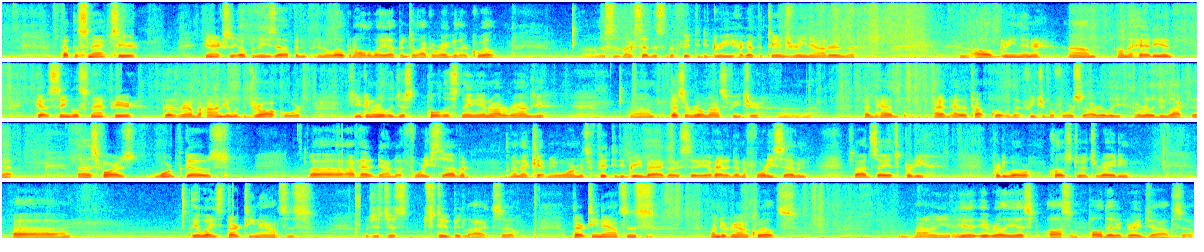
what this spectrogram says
got the snaps here. You can actually open these up and, and, it'll open all the way up into like a regular quilt. Uh, this is like I said, this is the 50 degree. I got the tangerine outer and the and the olive green inner. Um, on the head end, got a single snap here goes around behind you with the draw cord so you can really just pull this thing in right around you. Um, that's a real nice feature. Uh, hadn't had I hadn't had a top quilt with that feature before so I really I really do like that. Uh, as far as warmth goes uh, I've had it down to 47 and that kept me warm. It's a 50 degree bag like I say I've had it down to 47 so I'd say it's pretty pretty well close to its rating uh, it weighs 13 ounces which is just stupid light so 13 ounces underground quilts. I mean it, it really is awesome. Paul did a great job so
